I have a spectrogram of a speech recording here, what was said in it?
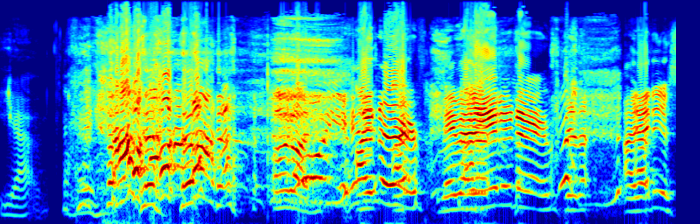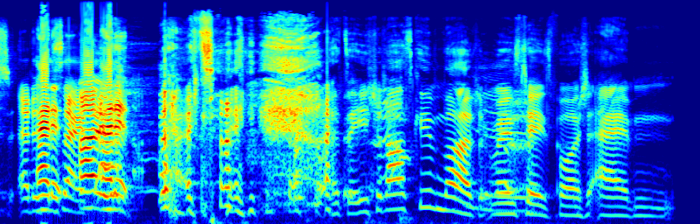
yeah Hold on. I, I, maybe I hit a nerve. Did I, I Edit, edit, edit, the edit. I'd say, I'd say you should ask him that most days. But um,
